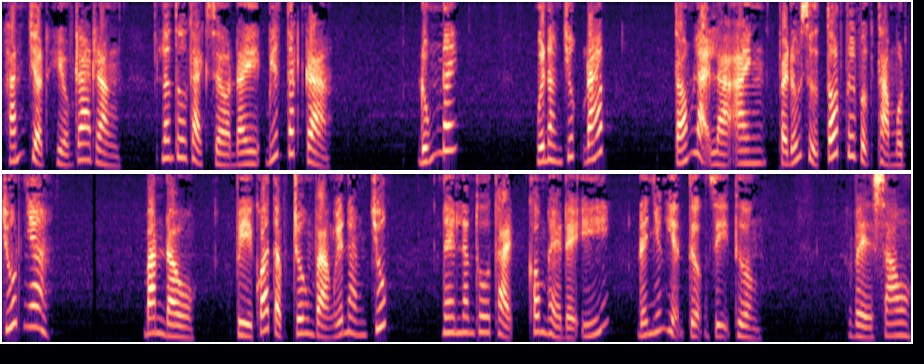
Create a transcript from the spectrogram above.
Hắn chợt hiểu ra rằng lâm thu thạch giờ đây biết tất cả. Đúng đấy. Nguyễn nam trúc đáp, tóm lại là anh phải đối xử tốt với vực thẳm một chút nha. Ban đầu, vì quá tập trung vào nguyễn nam trúc, nên lâm thu thạch không hề để ý đến những hiện tượng dị thường. Về sau,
